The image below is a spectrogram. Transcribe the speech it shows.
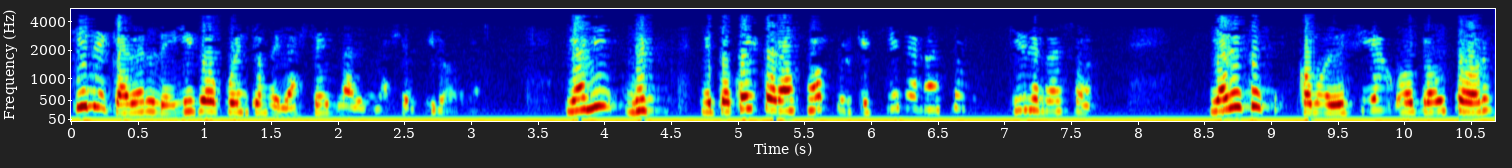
tiene que haber leído cuentos de la selva de Ignacio Quiroga. Y a mí me, tocó el corazón porque tiene razón, tiene razón. Y a veces, como decía otro autor,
